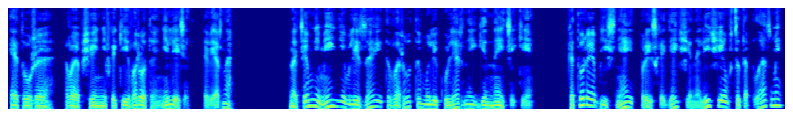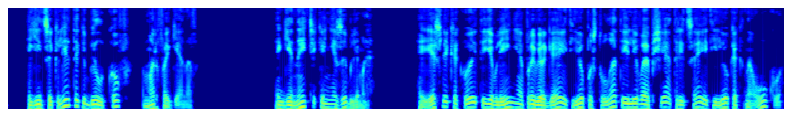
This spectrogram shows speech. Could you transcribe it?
это уже вообще ни в какие ворота не лезет, верно? Но тем не менее влезает в ворота молекулярной генетики, которая объясняет происходящее наличием в цитоплазме яйцеклеток белков морфогенов. Генетика незыблема. Если какое-то явление опровергает ее постулаты или вообще отрицает ее как науку,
